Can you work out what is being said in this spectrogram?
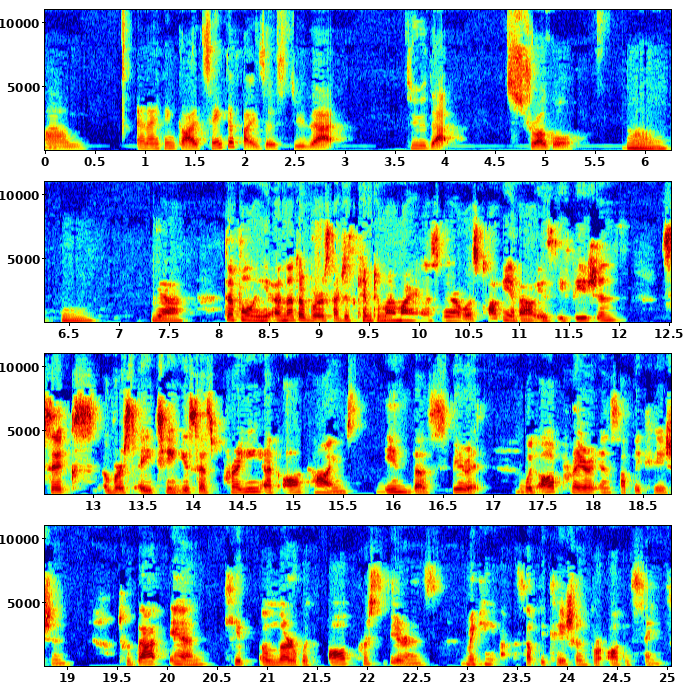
Um, and I think God sanctifies us through that through that struggle. Mm-hmm. Yeah, definitely. Another verse that just came to my mind as Mira was talking about is Ephesians 6, verse 18, it says, praying at all times in the Spirit with all prayer and supplication. To that end, keep alert with all perseverance, making supplication for all the saints.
